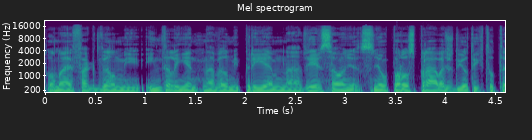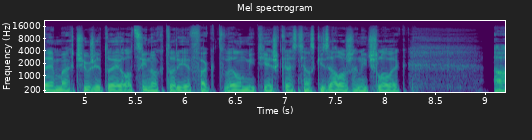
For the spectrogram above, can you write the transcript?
ona je fakt veľmi inteligentná, veľmi príjemná. Viem sa o ne, s ňou porozprávať vždy o týchto témach, či už je to jej ocino, ktorý je fakt veľmi tiež kresťansky založený človek. A,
